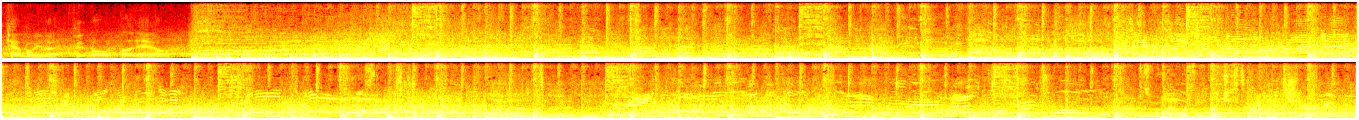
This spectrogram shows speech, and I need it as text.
I can't believe it. Football, bloody hell. when I was in Manchester. Sheringham.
